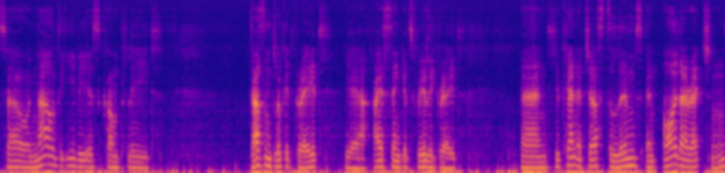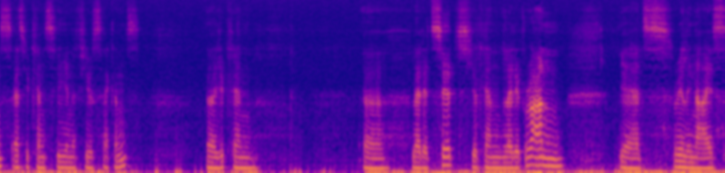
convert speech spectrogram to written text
So now the Eevee is complete. Doesn't look it great? Yeah, I think it's really great. And you can adjust the limbs in all directions, as you can see in a few seconds. Uh, you can uh, let it sit, you can let it run. Yeah, it's really nice.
